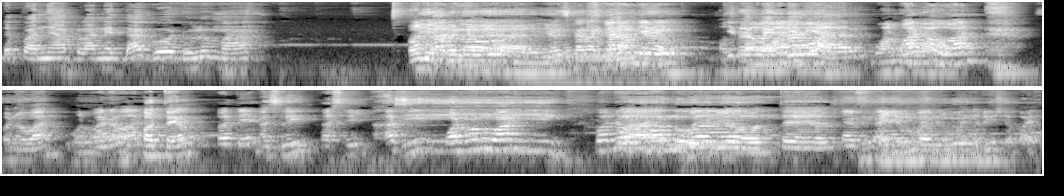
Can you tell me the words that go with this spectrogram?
Depannya planet Dago dulu mah. Oh iya benar. Yang sekarang Sekarang jadi Kita main biliar. One one on one. One on one. One One on one. Hotel Hotel. asli. Asli. asli one on one One on One one. one. di hotel. FM Bandung. Tadi siapa ya?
